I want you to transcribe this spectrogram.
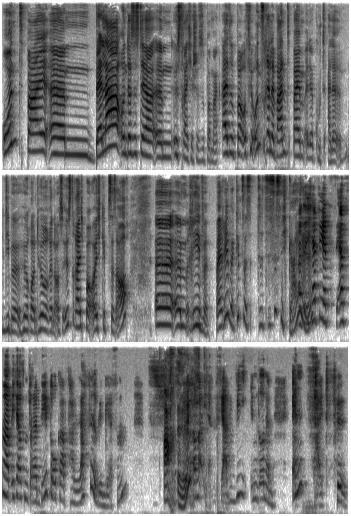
und bei ähm, Bella, und das ist der ähm, österreichische Supermarkt. Also bei, für uns relevant beim, ja gut, alle liebe Hörer und Hörerinnen aus Österreich, bei euch gibt es das auch. Äh, ähm, Rewe. Bei Rewe gibt es das. das. Ist das nicht geil? Also ich hatte jetzt, das erste Mal habe ich aus dem 3D-Drucker Falafel gegessen. Ach, echt? das ist ja wie in so einem Endzeitfilm.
